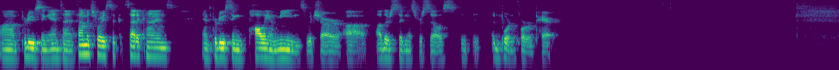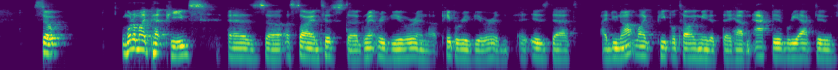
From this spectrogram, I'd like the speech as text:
uh, producing anti-inflammatory cytokines, and producing polyamines, which are uh, other signals for cells important for repair. So one of my pet peeves as a scientist, a grant reviewer, and a paper reviewer and, is that I do not like people telling me that they have an active, reactive,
